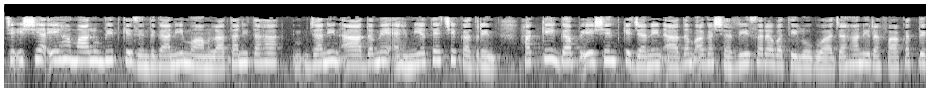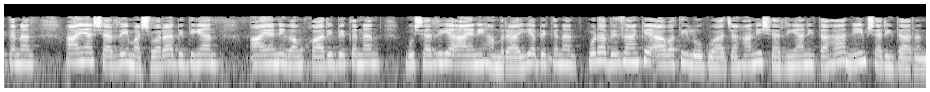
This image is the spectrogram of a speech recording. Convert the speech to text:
چے اشیا اے ہاں معلوم بیت کے زندگانی معاملات تہا، جنین آدم اہمیت چے قدرند حقی گپ ایشند کے جنین آدم اگا شرری سرا وتی لوگ واجہانی رفاقت بکنند آیا شرری مشورہ بھی دیند آیانی غمخواری بکنند گو شریا آیانی ہمراہیا بکنند۔ گوڑا بزاں کے آوتی لوگ وا جہانی شریانی تہا نیم شری دارند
